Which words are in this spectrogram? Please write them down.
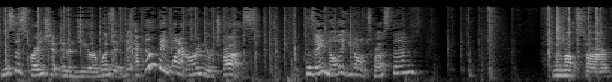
this friendship energy or what is it? I feel like they want to earn your trust because they know that you don't trust them. What about star?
